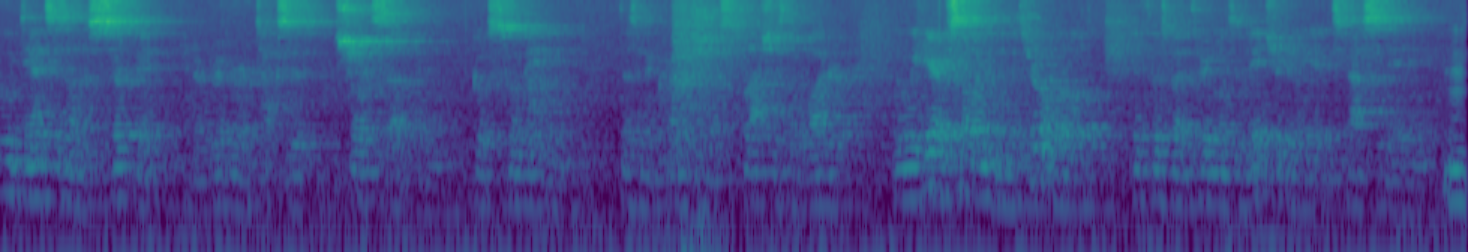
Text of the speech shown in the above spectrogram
who dances on a serpent in a river, tucks his shorts up, and goes swimming, and does an incredible, you know, splashes the water? When we hear of someone in the material world influenced by the three modes of nature doing it, it's fascinating. Mm.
